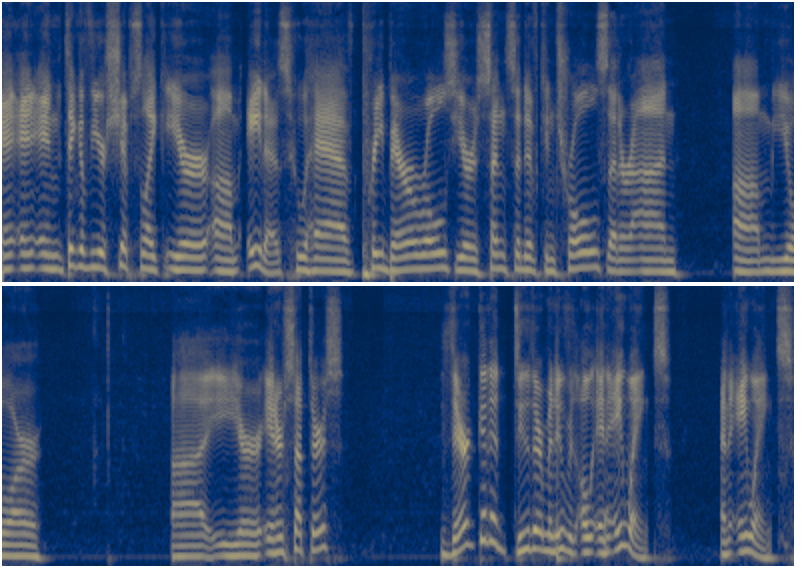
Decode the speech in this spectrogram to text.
and, and, and, think of your ships like your um, Adas, who have pre barrel rolls, your sensitive controls that are on um, your uh, your interceptors. They're gonna do their maneuvers. Oh, and A wings, and A wings,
